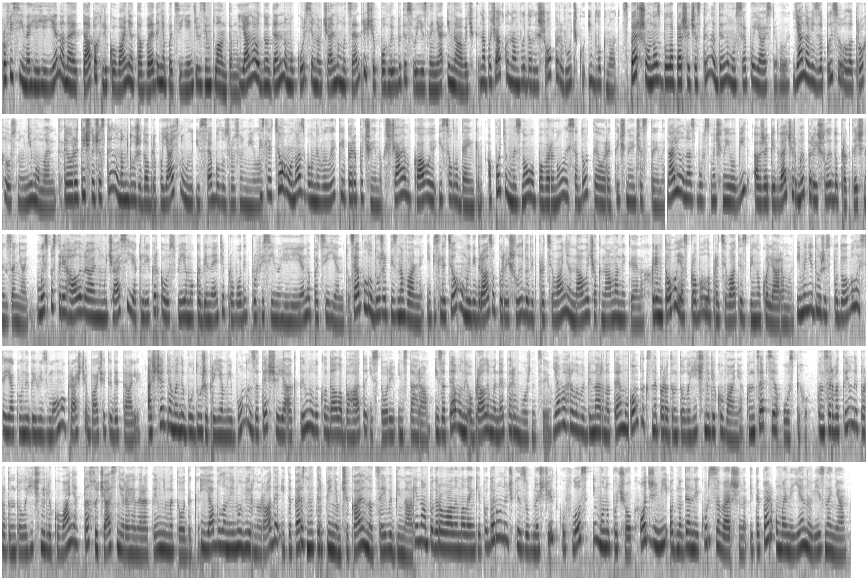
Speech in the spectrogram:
Професійна гігієна на етапах лікування та ведення пацієнтів з імплантами. Я на одноденному курсі в навчальному центрі, щоб поглибити свої знання і навички. На початку нам видали шопер, ручку і блокнот. Спершу у нас була перша частина, де нам усе пояснювали. Я навіть записувала трохи основні моменти. Теоретичну частину нам дуже добре пояснювали і все було зрозуміло. Після цього у нас був невеликий перепочинок з чаєм, кавою і солоденьким, а потім ми знову повернулися до теоретичної частини. Далі у нас був смачний обід, а вже під вечір ми перейшли до практичних занять. Ми спостерігали в реальному часі, як лікарка у своєму кабінеті проводить професійну гігієну пацієнту. Це було дуже пізнавально, і після цього ми відразу перейшли до відпрацювання навичок на манекенах. Крім того, я спробувала працювати з бінокулярами, і мені дуже сподобалося, як вони дають змогу краще бачити деталі. А ще для мене був дуже приємний бонус за те, що я активно викладала багато історій в інстаграм, і за те вони обрали мене переможницею. Я виграла вебінар на тему комплексне пародонтологічне лікування, концепція успіху, консервативне пародонтологічне лікування та сучасні регенеративні методики. І я була неймовірно рада і тепер з нетерпінням чекаю на цей вебінар. І нам подарували маленькі подаруночки, зубну щітку, флос і монопочок. Отже, мій одноденний курс завершено, і тепер у мене є нові знання.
